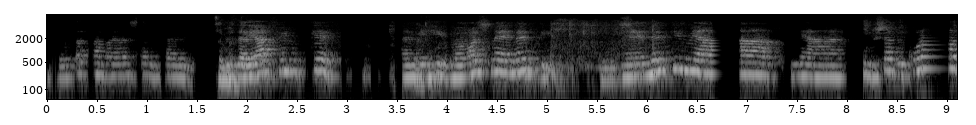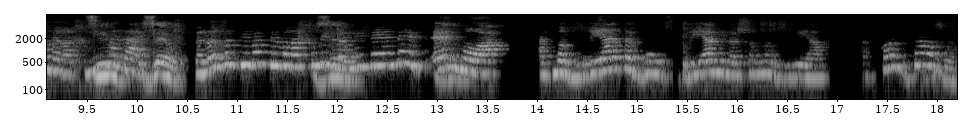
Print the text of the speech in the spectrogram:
זאת החוויה שהייתה לי. וזה היה אפילו כיף. אני ממש נהניתי. נהניתי מהחולשה, וכולם מרחמים עליי. זהו. ולא הבנתי מה אתם מרחמים, ואני נהנית. אין מוח, את מבריאה את הגוף, בריאה מלשון מבריאה. הכל טוב.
